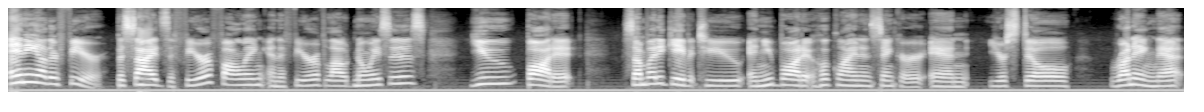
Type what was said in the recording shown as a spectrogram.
Any other fear besides the fear of falling and the fear of loud noises, you bought it. Somebody gave it to you and you bought it hook, line, and sinker, and you're still running that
